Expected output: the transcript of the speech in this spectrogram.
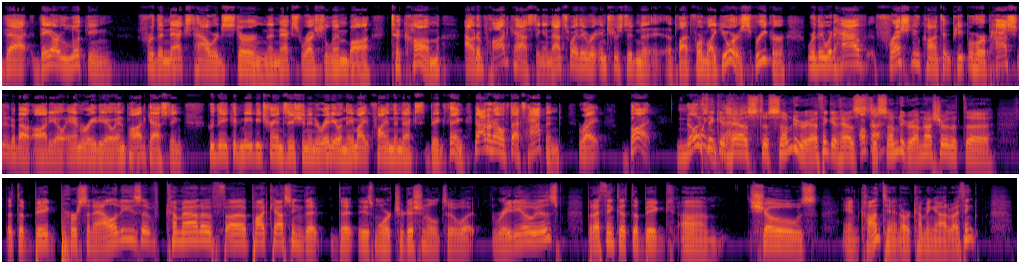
that they are looking for the next Howard Stern, the next Rush Limbaugh to come out of podcasting. And that's why they were interested in a, a, platform like yours, Spreaker, where they would have fresh new content, people who are passionate about audio and radio and podcasting, who they could maybe transition into radio and they might find the next big thing. Now, I don't know if that's happened, right? But knowing well, I think that, it has to some degree. I think it has okay. to some degree. I'm not sure that the that the big personalities have come out of uh, podcasting that that is more traditional to what radio is, but I think that the big um, shows and content are coming out of. It. I think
